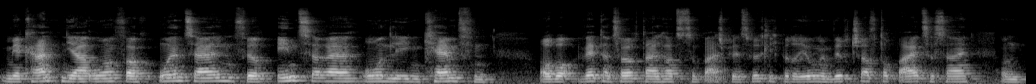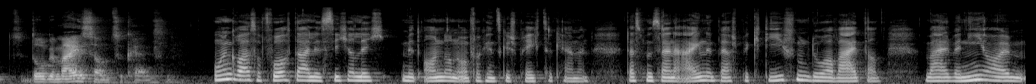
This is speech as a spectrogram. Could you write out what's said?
Wir könnten ja einfach einzeln für unsere Anliegen kämpfen. Aber welchen Vorteil hat es zum Beispiel jetzt wirklich bei der jungen Wirtschaft dabei zu sein und da gemeinsam zu kämpfen? Ein großer Vorteil ist sicherlich, mit anderen einfach ins Gespräch zu kommen, dass man seine eigenen Perspektiven da erweitert. Weil wenn ich allem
